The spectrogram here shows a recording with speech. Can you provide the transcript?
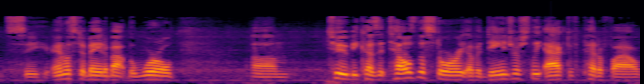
let's see endless debate about the world. Um, two, because it tells the story of a dangerously active pedophile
